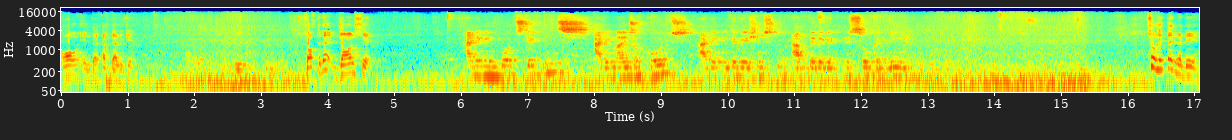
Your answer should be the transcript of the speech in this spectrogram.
all in the app delegate. So after that, John said, adding import statements, adding lines of codes, adding integrations to app delegate is so convenient. So later in the day,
